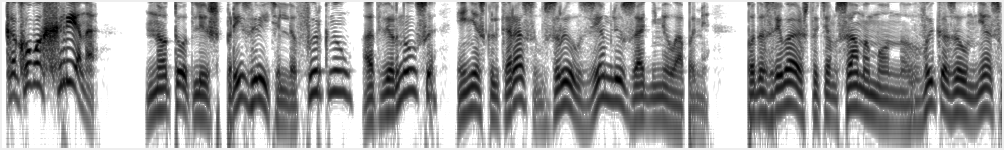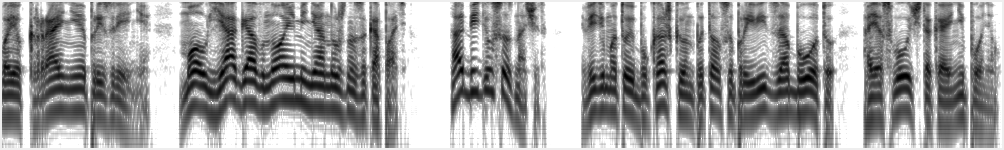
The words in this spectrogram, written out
Какого хрена?» Но тот лишь презрительно фыркнул, отвернулся и несколько раз взрыл землю задними лапами. Подозреваю, что тем самым он выказал мне свое крайнее презрение. Мол, я говно и меня нужно закопать. Обиделся, значит. Видимо, той букашкой он пытался проявить заботу, а я, сволочь такая, не понял.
